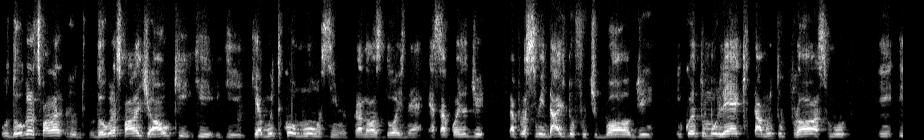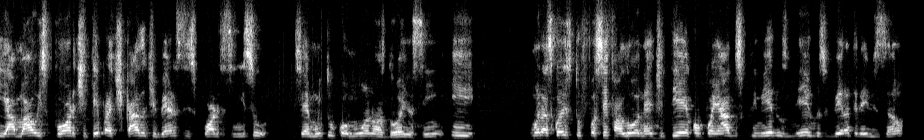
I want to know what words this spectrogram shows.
o Douglas fala o Douglas fala de algo que, que, que, que é muito comum assim para nós dois né essa coisa de da proximidade do futebol de enquanto mulher que está muito próximo e, e, amar o esporte ter praticado diversos esportes assim isso isso é muito comum a nós dois assim e uma das coisas que você falou né de ter acompanhado os primeiros negros ver na televisão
